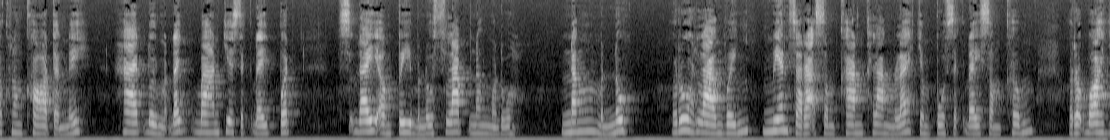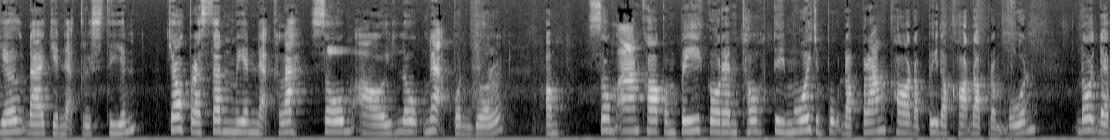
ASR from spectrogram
នៅក្នុងខទាំងនេះហេតុដោយម្ដេចបានជាសេចក្តីពិត ស្ដីអំពីមនុស្សស្លាប់និងមនុស្សនិងមនុស្សរស់ឡើងវិញ មានសារៈសំខាន់ខ្លាំងម្ល៉េះចំពោះសេចក្តីសង្ឃឹមរបស់យើងដែលជាអ្នកគ្រីស្ទៀន ចុះប្រសិនមានអ្នកខ្លះសូមឲ្យលោកអ្នកពន្យល់អំសូមអានខគម្ពីរកូរិនថូសទី1ចំពុក15ខ12ដល់ខ19ដោយដែល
